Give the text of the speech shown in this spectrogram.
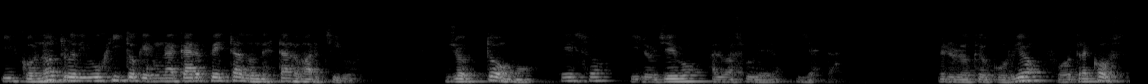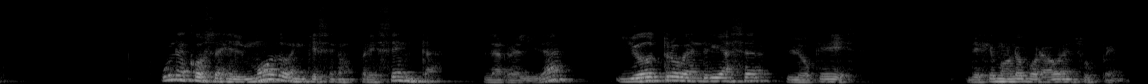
y con otro dibujito que es una carpeta donde están los archivos. Yo tomo eso y lo llevo al basurero y ya está. Pero lo que ocurrió fue otra cosa. Una cosa es el modo en que se nos presenta la realidad y otro vendría a ser lo que es. Dejémoslo por ahora en suspenso.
